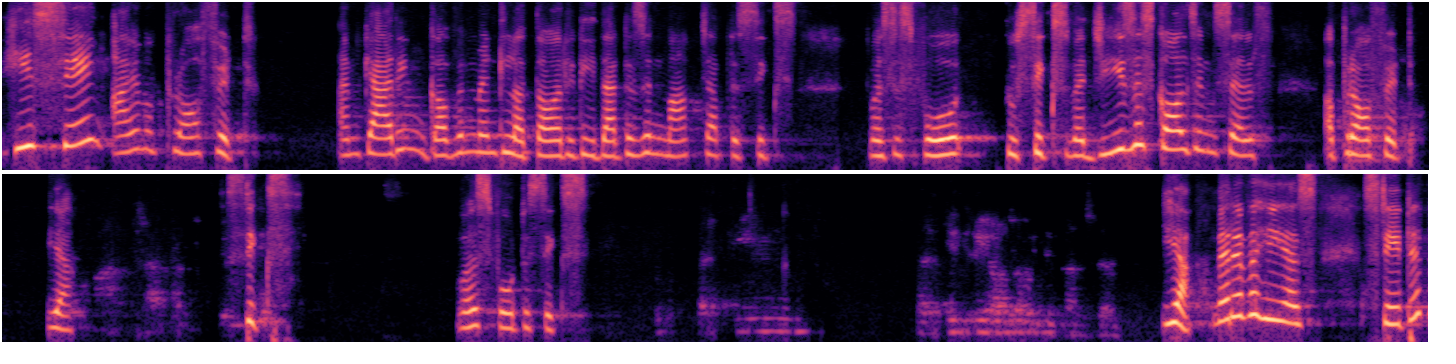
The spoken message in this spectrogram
he's saying, I am a prophet. I'm carrying governmental authority. That is in Mark chapter 6, verses 4 to 6, where Jesus calls himself a prophet. Yeah. 6. Verse 4 to 6. Yeah, wherever he has stated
